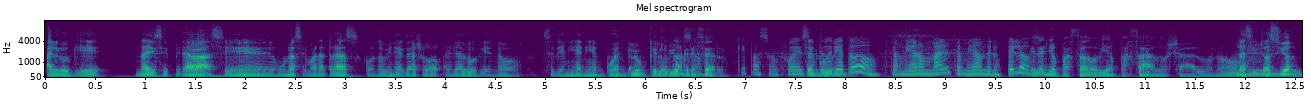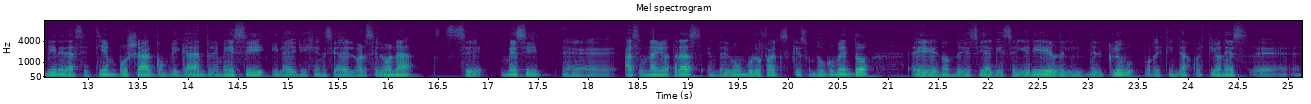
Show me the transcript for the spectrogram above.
algo que nadie se esperaba hace una semana atrás, cuando vine acá yo, era algo que no se tenía ni en cuenta. club que lo ¿Qué vio pasó? crecer. ¿Qué pasó? ¿Fue, ¿Se pudrió todo? ¿Terminaron mal? ¿Terminaron de los pelos? El año pasado había pasado ya algo, ¿no? La situación viene de hace tiempo ya complicada entre Messi y la dirigencia del Barcelona. Se, Messi eh, hace un año atrás entregó un burofax, que es un documento, eh, donde decía que se quería ir del, del club por distintas cuestiones. eh,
